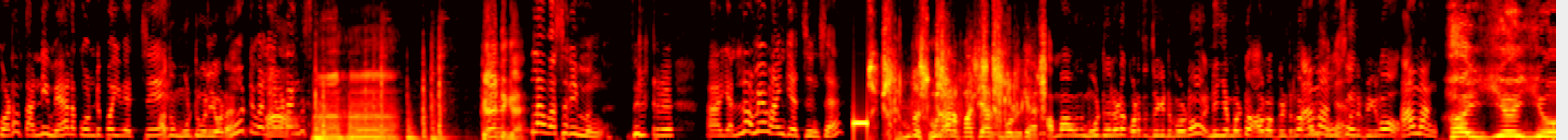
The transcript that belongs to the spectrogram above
குடம் தண்ணி மேல கொண்டு போய் வச்சு அது மூட்டு வலியோட. மூட்டு வலியோட கேட்டுக்க. எல்லா வசதியும் ஃபில்டர் எல்லாமே வாங்கியாச்சுங்க சார். ரொம்ப சூடான பாட்டியா இருக்கும் போல இருக்க. அம்மா வந்து மூட்டு வலியோட குடத்தை தூக்கிட்டு போகணும். நீங்க மட்டும் ஆர்வ ஃபில்டர்லாம். சொகுசா இருப்பீங்களோ? ஆமாங்க. ஐயோ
